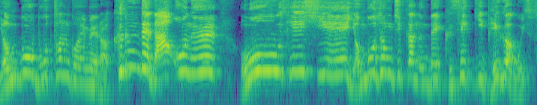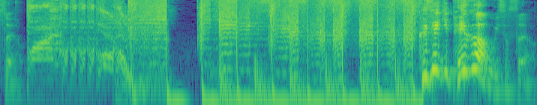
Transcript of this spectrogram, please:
연보 못한 거 해매라. 근데 나 오늘 오후 3시에 연보성 집 갔는데 그 새끼 배그하고 있었어요. 그 새끼 배그하고 있었어요.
